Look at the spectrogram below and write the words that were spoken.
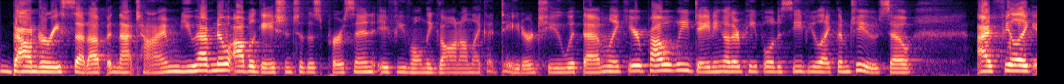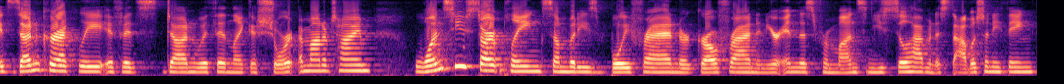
boundary set up in that time. You have no obligation to this person if you've only gone on like a date or two with them. Like you're probably dating other people to see if you like them too. So I feel like it's done correctly if it's done within like a short amount of time. Once you start playing somebody's boyfriend or girlfriend and you're in this for months and you still haven't established anything,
